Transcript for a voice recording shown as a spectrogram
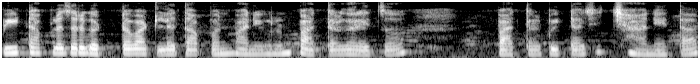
पीठ आपलं जर घट्ट वाटलं तर आपण पाणी घालून पातळ करायचं. पातळ पिठाची छान येतात.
